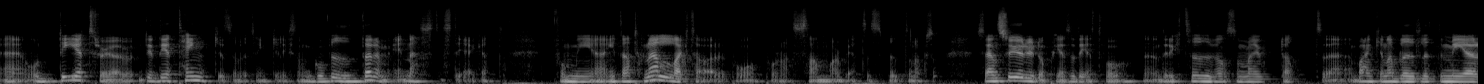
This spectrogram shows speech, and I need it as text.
Eh, och det tror jag, det är det tänket som vi tänker liksom gå vidare med i nästa steg. Att få med internationella aktörer på, på den här samarbetsbiten också. Sen så är det ju då PSD2-direktiven eh, som har gjort att eh, bankerna blivit lite mer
